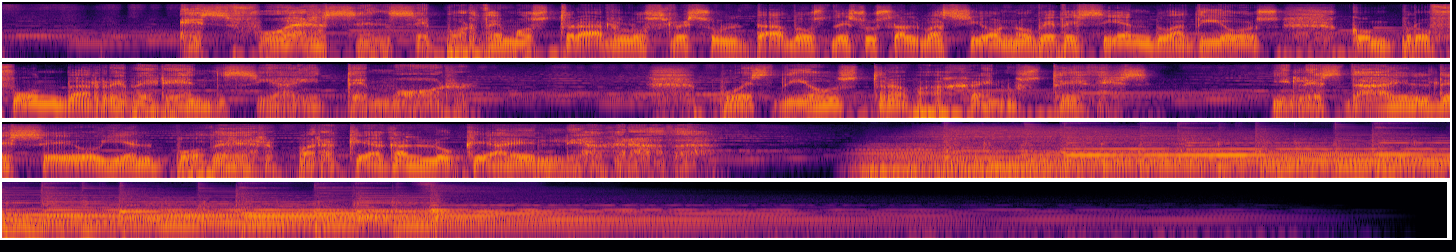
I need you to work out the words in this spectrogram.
Esfuércense por demostrar los resultados de su salvación obedeciendo a Dios con profunda reverencia y temor. Pues Dios trabaja en ustedes y les da el deseo y el poder para que hagan lo que a Él le agrada.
